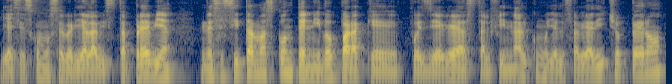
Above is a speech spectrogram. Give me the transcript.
Y así es como se vería la vista previa. Necesita más contenido para que pues llegue hasta el final, como ya les había dicho, pero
